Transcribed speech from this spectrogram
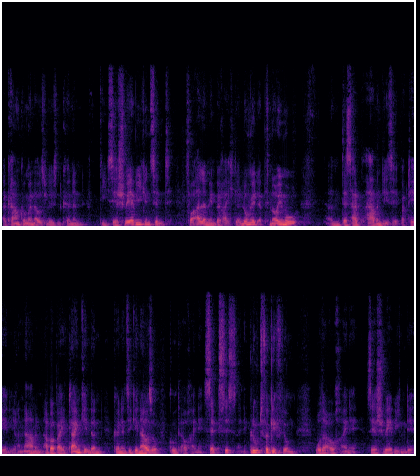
Erkrankungen auslösen können, die sehr schwerwiegend sind, vor allem im Bereich der Lunge, der Pneumo. Und deshalb haben diese Bakterien ihren Namen. Aber bei Kleinkindern können sie genauso gut auch eine Sepsis, eine Blutvergiftung oder auch eine sehr schwerwiegende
